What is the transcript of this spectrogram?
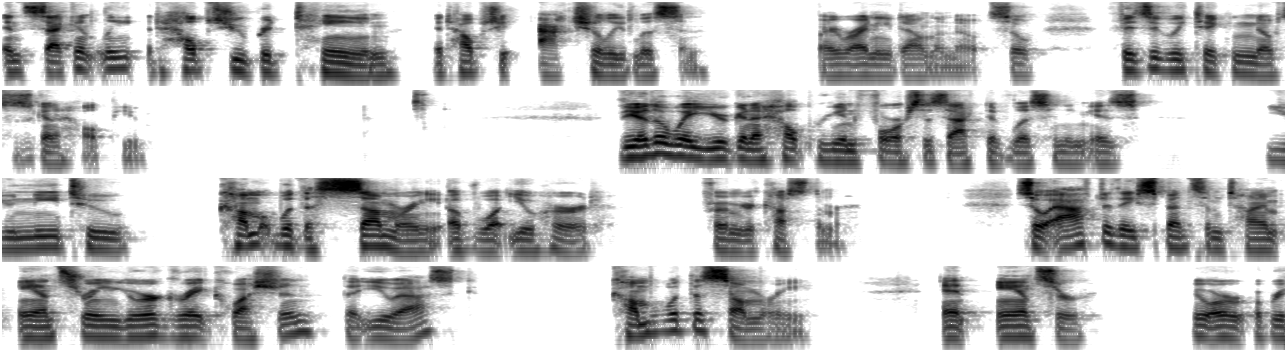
And secondly, it helps you retain, it helps you actually listen by writing down the notes. So physically taking notes is going to help you. The other way you're going to help reinforce this active listening is you need to come up with a summary of what you heard from your customer. So after they spent some time answering your great question that you ask, come up with a summary and answer or, or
